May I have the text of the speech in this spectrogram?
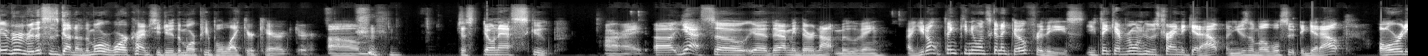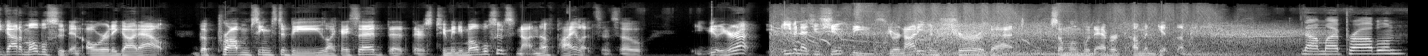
I- remember, this is Gundam. The more war crimes you do, the more people like your character. Um, just don't ask Scoop. All right. Uh, yeah. So yeah, I mean, they're not moving. Uh, you don't think anyone's going to go for these? You think everyone who was trying to get out and use a mobile suit to get out already got a mobile suit and already got out? The problem seems to be, like I said, that there's too many mobile suits, not enough pilots, and so you- you're not. Even as you shoot these, you're not even sure that someone would ever come and get them. Not my problem,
